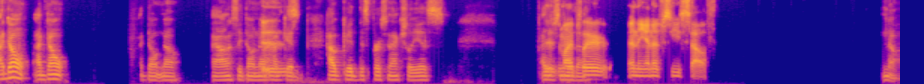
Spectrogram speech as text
I don't. I don't. I don't know. I honestly don't know how good how good this person actually is. I Is just my player in the NFC South? No.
